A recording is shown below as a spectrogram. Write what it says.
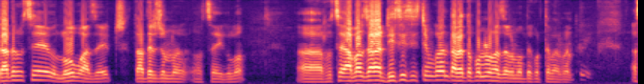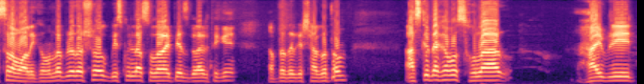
যাদের হচ্ছে লো বাজেট তাদের জন্য হচ্ছে এগুলো। আর হচ্ছে আবার যারা ডিসি সিস্টেম করেন তারা তো পনেরো হাজারের মধ্যে করতে পারবেন। আসসালামু আলাইকুম। আল্লাহ প্রিয় দর্শক বিসমিল্লা সোলার আইপিএস গ্যালারি থেকে আপনাদেরকে স্বাগতম। আজকে দেখাবো সোলার হাইব্রিড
